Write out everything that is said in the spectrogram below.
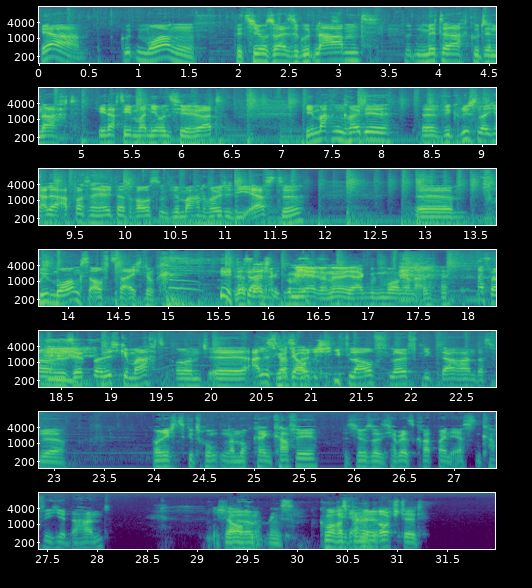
Ja, guten Morgen, beziehungsweise guten Abend, guten Mittag, gute Nacht, je nachdem, wann ihr uns hier hört. Wir machen heute, äh, wir grüßen euch alle Abwasserhelden da draußen und wir machen heute die erste äh, Frühmorgens-Aufzeichnung. Das ist echt eine Premiere, ne? Ja, guten Morgen an alle. Das haben wir bis jetzt noch nicht gemacht und äh, alles, was heute schief läuft, läuft, liegt daran, dass wir noch nichts getrunken haben, noch keinen Kaffee, beziehungsweise ich habe jetzt gerade meinen ersten Kaffee hier in der Hand. Ich auch ähm, übrigens. Guck mal, was bei mir draufsteht.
